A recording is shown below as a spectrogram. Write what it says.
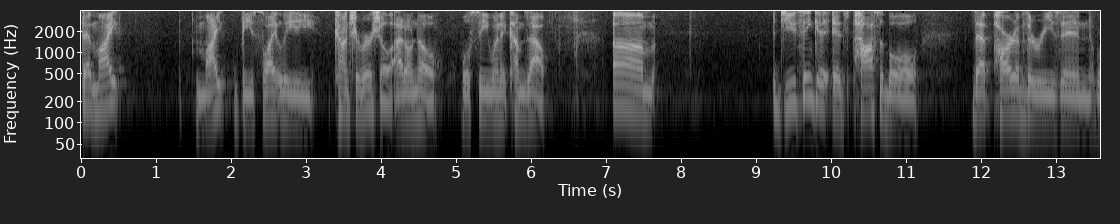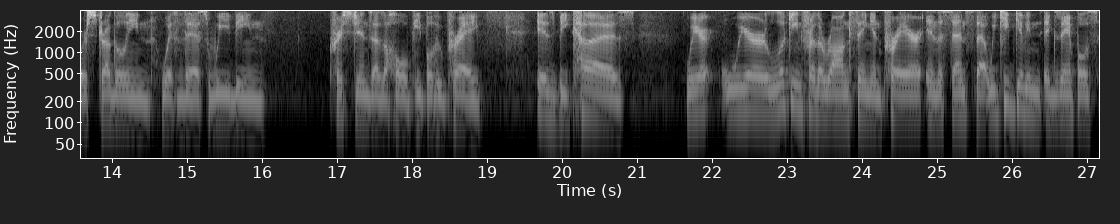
that might might be slightly controversial? I don't know. We'll see when it comes out. Um, do you think it's possible that part of the reason we're struggling with this, we being Christians as a whole, people who pray, is because we're we're looking for the wrong thing in prayer in the sense that we keep giving examples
